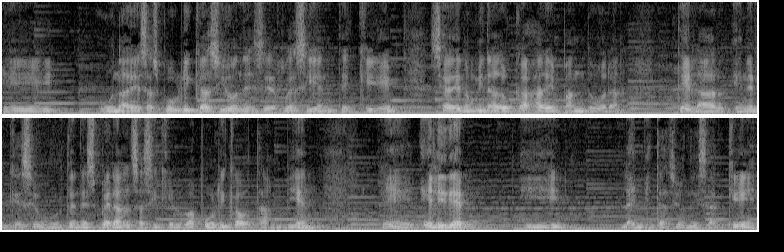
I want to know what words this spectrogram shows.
Eh, una de esas publicaciones es reciente que se ha denominado Caja de Pandora, telar en el que se urden esperanzas y que lo ha publicado también eh, el IDEP y la invitación es a que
